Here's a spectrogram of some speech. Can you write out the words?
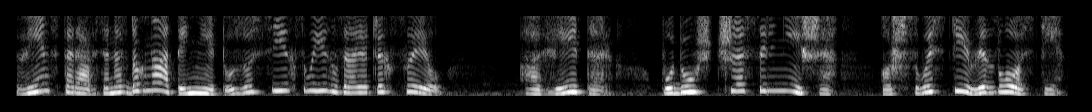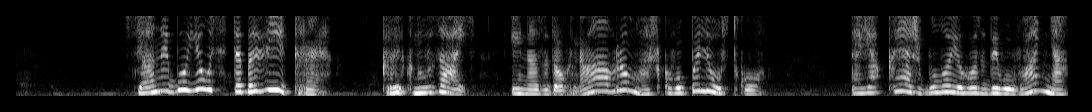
Він старався наздогнати ніту з усіх своїх заячих сил, а вітер подув ще сильніше, аж свистів від злості. Я не боюсь тебе, вітре. крикнув зай і наздогнав ромашкову пелюстку. Та яке ж було його здивування,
